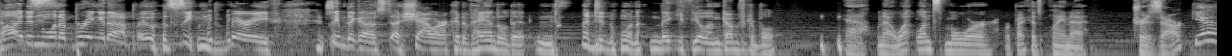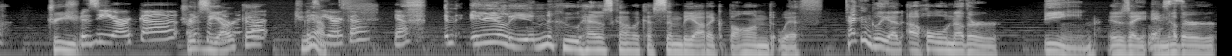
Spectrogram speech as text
I didn't want to bring it up. It was, seemed very. seemed like a, a shower could have handled it, and I didn't want to make you feel uncomfortable. yeah. No. on- Once more, Rebecca's playing a Trizarchia. Tree. Triziarca? or something like Triziarca? Yeah. Yeah. an alien who has kind of like a symbiotic bond with technically a, a whole nother being It is a Yes. another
